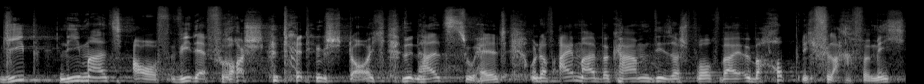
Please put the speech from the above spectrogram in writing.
Gib niemals auf, wie der Frosch, der dem Storch den Hals zuhält. Und auf einmal bekam dieser Spruch, war überhaupt nicht flach für mich,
